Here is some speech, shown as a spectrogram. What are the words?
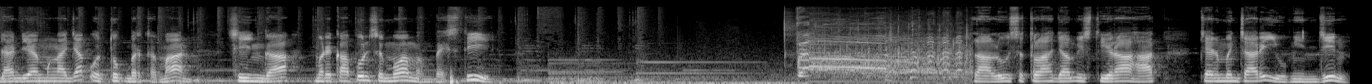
dan dia mengajak untuk berteman sehingga mereka pun semua membesti. Lalu setelah jam istirahat, Chen mencari Yu Minjin.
